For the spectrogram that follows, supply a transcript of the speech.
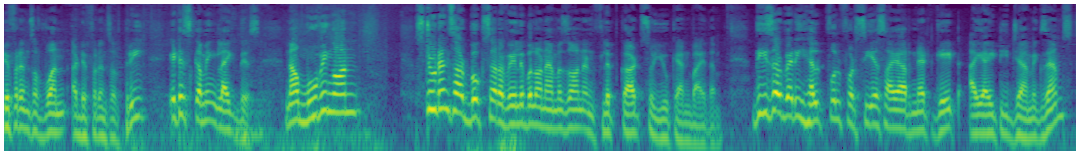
difference of 1, a difference of 3. It is coming like this. Now moving on Students, our books are available on Amazon and Flipkart, so you can buy them. These are very helpful for CSIR, NET GATE, IIT JAM exams.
